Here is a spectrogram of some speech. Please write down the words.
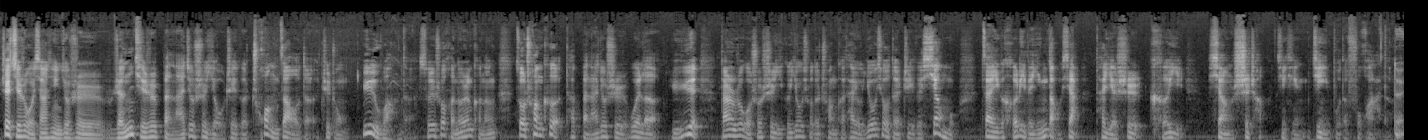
这其实我相信，就是人其实本来就是有这个创造的这种欲望的，所以说很多人可能做创客，他本来就是为了愉悦。当然，如果说是一个优秀的创客，他有优秀的这个项目，在一个合理的引导下，他也是可以向市场进行进一步的孵化的。对。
